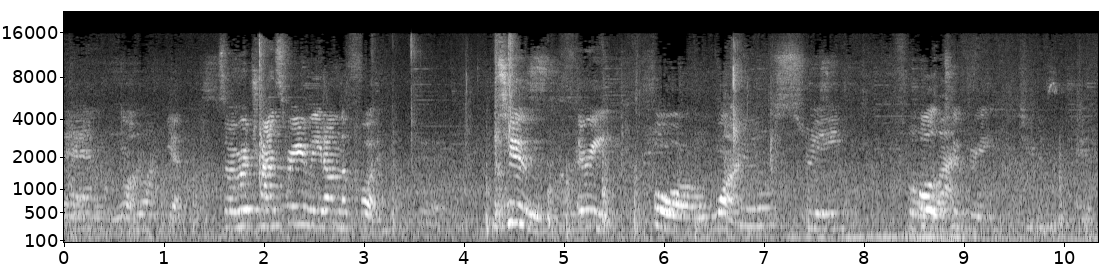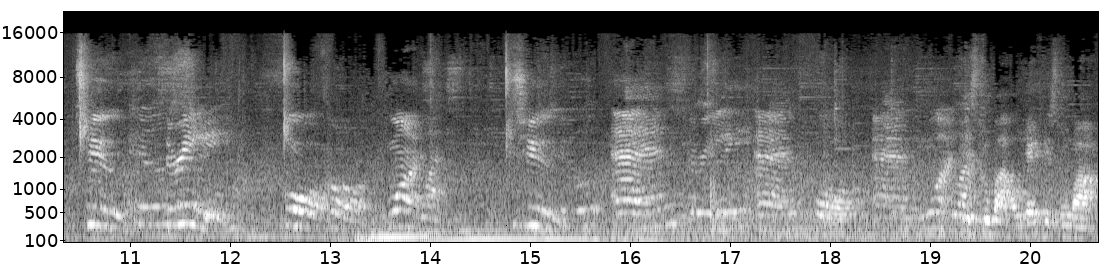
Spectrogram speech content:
and one. Yeah. So remember, transfer your weight on the foot. Two, three, four, one. Two, three, four, Hold one. two, three. Two, three, four, four, one, two, and three, and four. It's two bar, okay? It's two bar.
